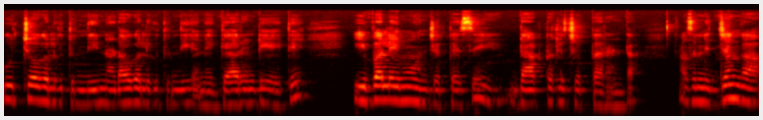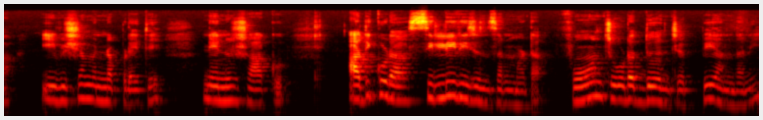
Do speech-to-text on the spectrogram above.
కూర్చోగలుగుతుంది నడవగలుగుతుంది అనే గ్యారంటీ అయితే ఇవ్వలేము అని చెప్పేసి డాక్టర్లు చెప్పారంట. అసలు నిజంగా ఈ విషయం విన్నప్పుడైతే నేను షాకు. అది కూడా సిల్లీ రీజన్స్ అనమాట ఫోన్ చూడొద్దు అని చెప్పి అందని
